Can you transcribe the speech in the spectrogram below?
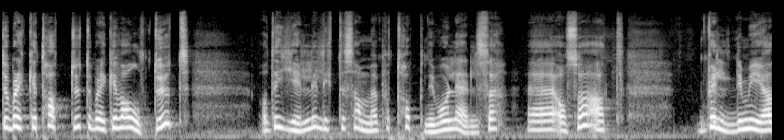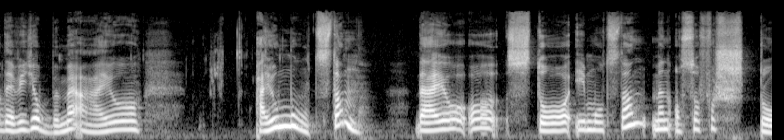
Du ble ikke tatt ut, du ble ikke valgt ut. Og det gjelder litt det samme på toppnivå ledelse eh, også. At veldig mye av det vi jobber med, er jo, er jo motstand. Det er jo å stå i motstand, men også forstå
